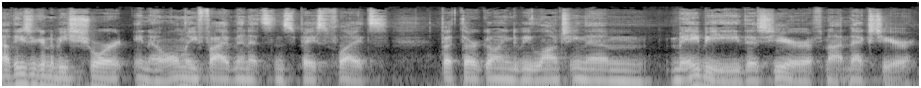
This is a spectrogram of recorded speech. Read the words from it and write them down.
Now, these are going to be short, you know, only five minutes in space flights, but they're going to be launching them maybe this year, if not next year.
